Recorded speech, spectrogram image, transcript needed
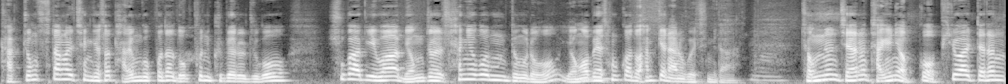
각종 수당을 챙겨서 다른 곳보다 높은 급여를 주고 휴가비와 명절 상여금 등으로 영업의 성과도 함께 나누고 있습니다. 정년 제한은 당연히 없고 필요할 때는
